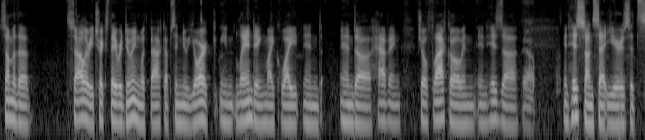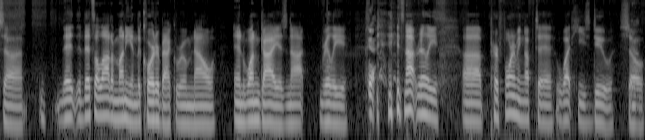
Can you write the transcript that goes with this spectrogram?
some of the salary tricks they were doing with backups in New York, in landing Mike White and and uh, having Joe Flacco in in his uh, yeah. in his sunset years. It's uh, that, that's a lot of money in the quarterback room now, and one guy is not really. Yeah. it's not really uh, performing up to what he's due. So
